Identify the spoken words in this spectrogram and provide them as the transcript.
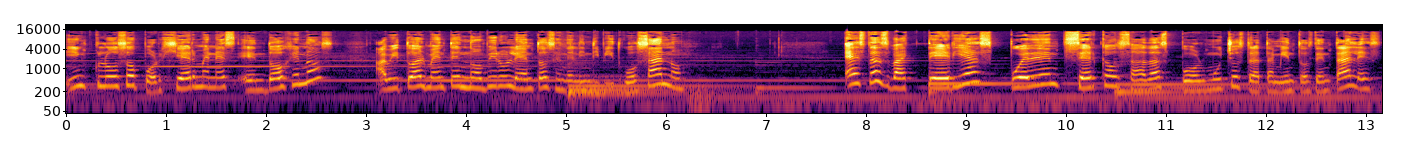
incluso por gérmenes endógenos habitualmente no virulentos en el individuo sano. Estas bacterias pueden ser causadas por muchos tratamientos dentales,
